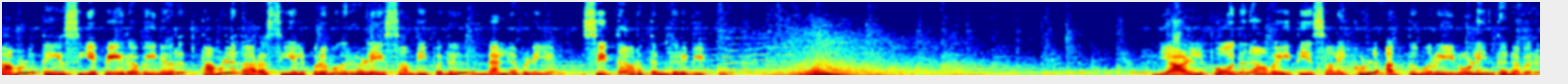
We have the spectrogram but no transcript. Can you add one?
தமிழ் தேசிய பேரவையினர் தமிழக அரசியல் பிரமுகர்களை சந்திப்பது நல்ல விடயம் சித்தார்த்தன் தெரிவிப்பு. யாழ் போதனா வைத்தியசாலைக்குள் அத்துமுறை நுழைந்த நபர்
